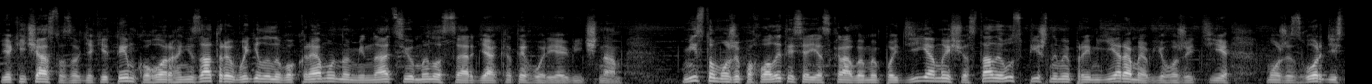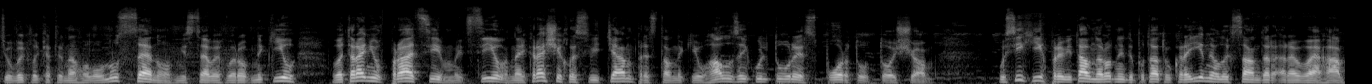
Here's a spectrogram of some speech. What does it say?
Як і часто завдяки тим, кого організатори виділили в окрему номінацію милосердя категорія вічна. Місто може похвалитися яскравими подіями, що стали успішними прем'єрами в його житті. Може з гордістю викликати на головну сцену місцевих виробників, ветеранів праці, митців, найкращих освітян, представників галузей культури, спорту тощо. Усіх їх привітав народний депутат України Олександр Ревега.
